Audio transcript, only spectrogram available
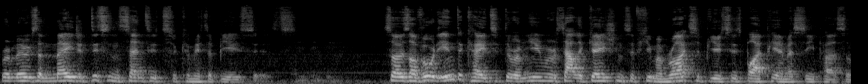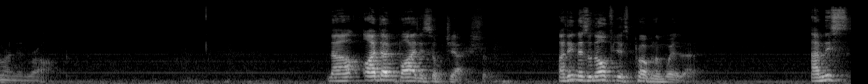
removes a major disincentive to commit abuses. So, as I've already indicated, there are numerous allegations of human rights abuses by PMSC personnel in Iraq. Now, I don't buy this objection. I think there's an obvious problem with it. And this,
